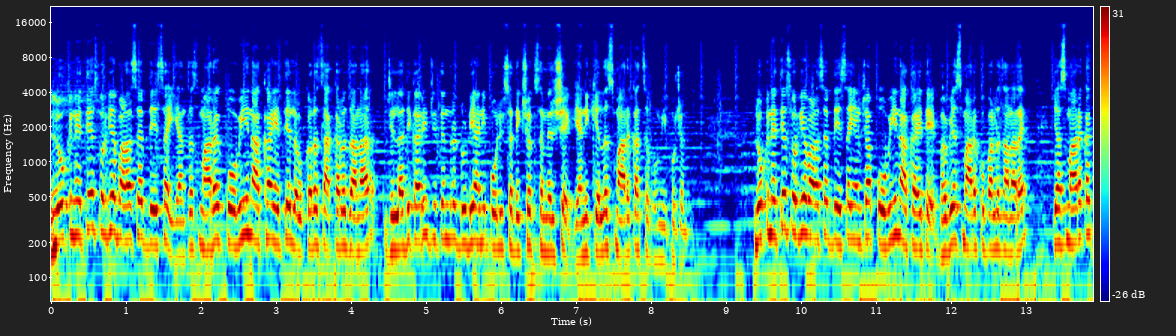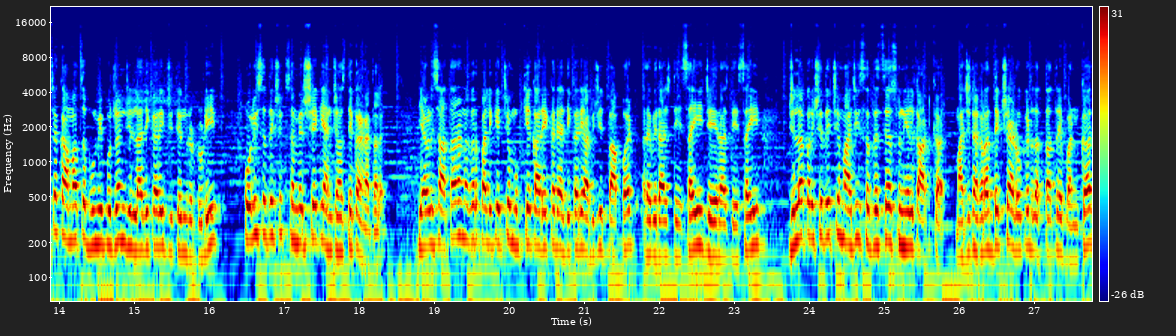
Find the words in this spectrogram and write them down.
लोकनेते स्वर्गीय बाळासाहेब देसाई यांचं स्मारक पोवी नाका येथे लवकरच साकारलं जाणार. जिल्हाधिकारी जितेंद्र डुडी आणि पोलीस अधीक्षक समीर शेख यांनी केलं स्मारकाचं भूमिपूजन. लोकनेते स्वर्गीय बाळासाहेब देसाई यांच्या पोवी नाका येथे भव्य स्मारक उभारलं जाणार आहे. या स्मारकाच्या कामाचं भूमिपूजन जिल्हाधिकारी जितेंद्र डुडी पोलीस अधीक्षक समीर शेख यांच्या हस्ते करण्यात आलं. यावेळी सातारा नगरपालिकेचे मुख्य कार्यकारी अधिकारी अभिजित बापट रविराज देसाई जयराज देसाई जिल्हा परिषदेचे माजी सदस्य सुनील काटकर माजी नगराध्यक्ष ॲडव्होकेट दत्तात्रय बनकर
